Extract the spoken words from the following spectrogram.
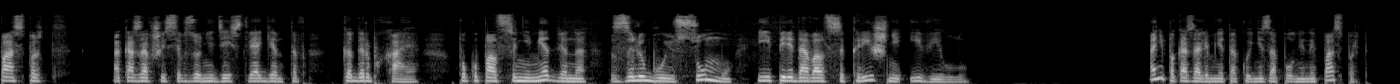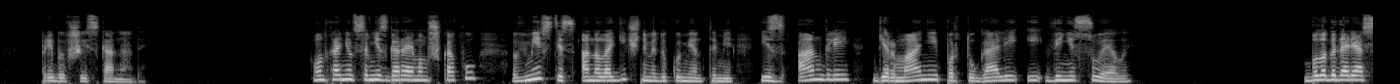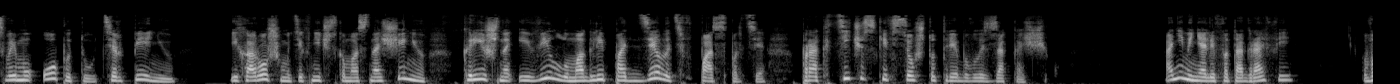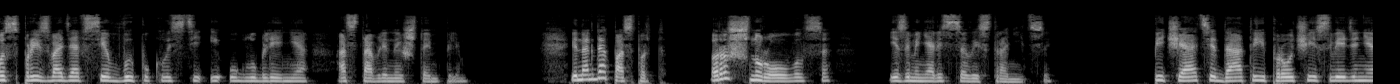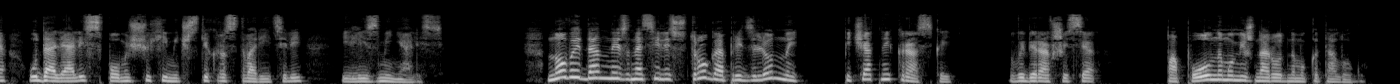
Паспорт, оказавшийся в зоне действия агентов Кадрбхая, покупался немедленно за любую сумму и передавался Кришне и Виллу. Они показали мне такой незаполненный паспорт, прибывший из Канады. Он хранился в несгораемом шкафу вместе с аналогичными документами из Англии, Германии, Португалии и Венесуэлы. Благодаря своему опыту, терпению и хорошему техническому оснащению Кришна и Виллу могли подделать в паспорте практически все, что требовалось заказчику. Они меняли фотографии, воспроизводя все выпуклости и углубления, оставленные штемпелем. Иногда паспорт расшнуровывался, и заменялись целые страницы. Печати, даты и прочие сведения удалялись с помощью химических растворителей или изменялись. Новые данные заносились строго определенной печатной краской, выбиравшейся по полному международному каталогу.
